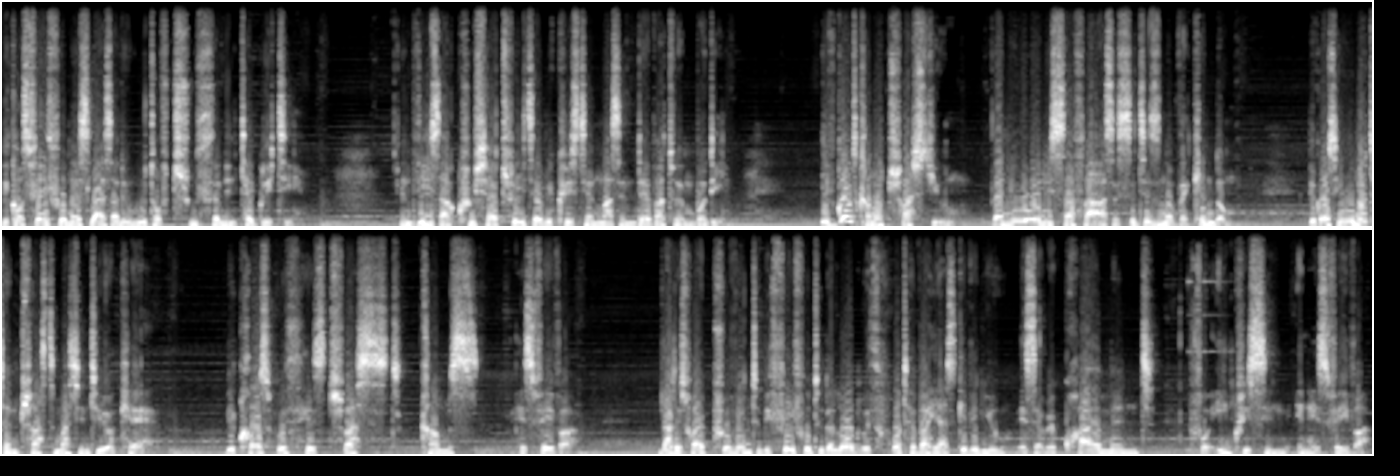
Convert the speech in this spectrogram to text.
because faithfulness lies at the root of truth and integrity. And these are crucial traits every Christian must endeavor to embody. If God cannot trust you, then you will only suffer as a citizen of the kingdom because he will not entrust much into your care. Because with his trust comes his favor. That is why proving to be faithful to the Lord with whatever he has given you is a requirement for increasing in his favor.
